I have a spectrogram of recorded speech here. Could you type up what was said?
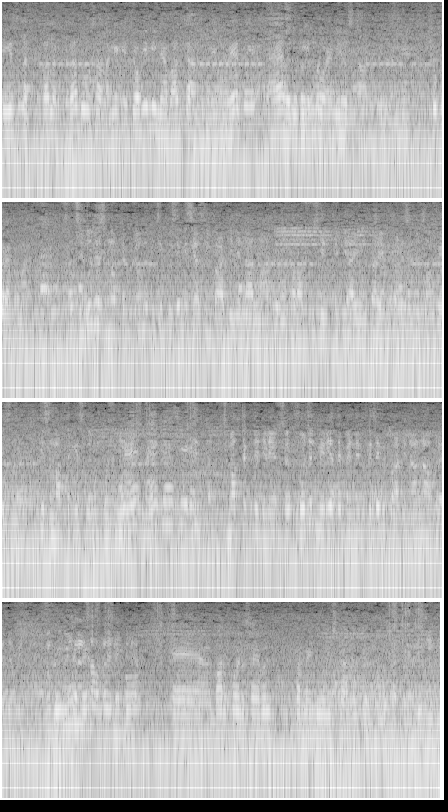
ਕੇਸ ਲਟਕਦਾ ਲਟਕਦਾ 2 ਸਾਲ ਲੰਘ ਗਏ 24 ਮਹੀਨਿਆਂ ਬਾਅਦ ਚਾਰਜ ਫਰੇਮ ਹੋਇਆ ਤੇ ਐਸ ਦੀ ਤੋਂ ਐਵੇਂ ਸਟਾਰਟ ਹੋਈ ਸ਼ੁਕਰ ਹੈ ਪਰਮਾਤਮਾ ਸਰ ਸਿੱਧੂ ਦੇ ਸਮਰਥਕ ਚਾਹੁੰਦੇ ਤੁਸੀਂ ਕਿਸੇ ਵੀ ਸਿਆਸੀ ਪਾਰਟੀ ਦੇ ਨਾਲ ਨਾ ਜੁੜੋ ਪਰ ਅੱਜ ਤੁਸੀਂ ਇੱਥੇ ਵੀ ਆਏ ਹੋ ਘਰੇ ਵੀ ਤੁਹਾਡੇ ਸਿੱਧੂ ਸਾਹਿਬ ਗਏ ਸੀ ਕਿ ਸਮਰਥਕ ਇਸ ਵੇਲੇ ਖੁਸ਼ ਹੋਣ। ਮੈਂ ਮੈਂ ਕਿਹਾ ਸੀ ਗੱਲ ਸਮਰਥਕ ਦੇ ਜਿਹੜੇ ਸੋਸ਼ਲ ਮੀਡੀਆ ਤੇ ਪੈਂਦੇ ਕਿਸੇ ਵੀ ਪਾਰਟੀ ਨਾਲ ਨਾ ਉਤਰਿਆ ਜਾਵੇ। ਕਿਉਂਕਿ ਉਹਨਾਂ ਇਨਸਾਫ ਵਾਲੇ ਨਹੀਂ ਮਿਲਿਆ ਅਹ 1.7 ਤਾਂ ਮੈਨੂੰ ਇੰਸਟਾਗ੍ਰਾਮ ਤੇ ਫੋਲੋ ਕਰਦੇ ਆ। ਜੀ ਜੀ।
